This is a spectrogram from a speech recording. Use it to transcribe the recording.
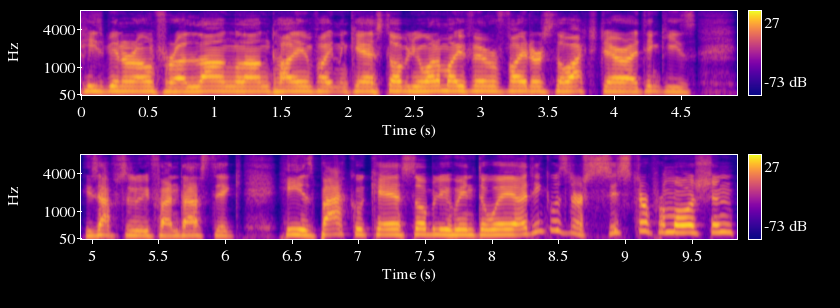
he's been around for a long, long time fighting in KSW. One of my favorite fighters to watch there. I think he's he's absolutely fantastic. He is back with KSW went away. I think it was their sister promotion.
